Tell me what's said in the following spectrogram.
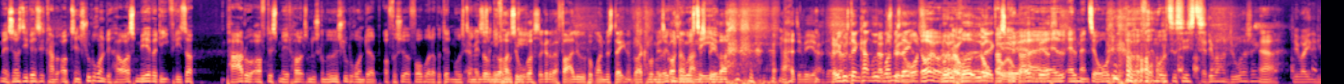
Men synes også, de venskabskampe op til en slutrunde har også mere værdi, fordi så parer du oftest med et hold, som du skal møde i slutrunde og, og forsøge at forberede dig på den modstander. Ja, men du møder Honduras, måske... så kan det være farligt ude på Brøndby Stadion, for der kan du miste godt nok mange spillere. Nej, det ved jeg. Ja, kan du ikke huske den kamp ude på Brøndby Stadion? Jo, jo, jo. Hvor de prøvede at udlægge Der skulle bare alle, alle mand til overleve. Det var formålet til sidst. Ja, det var Honduras, ikke? Ja. Det var en af de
